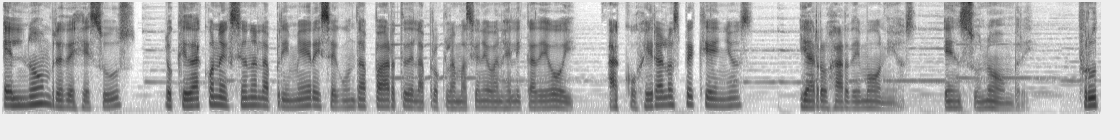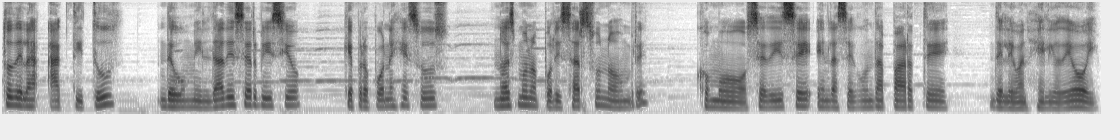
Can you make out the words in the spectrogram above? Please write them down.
el nombre de Jesús lo que da conexión a la primera y segunda parte de la proclamación evangélica de hoy, acoger a los pequeños y arrojar demonios en su nombre, fruto de la actitud de humildad y servicio que propone Jesús no es monopolizar su nombre, como se dice en la segunda parte del Evangelio de hoy.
